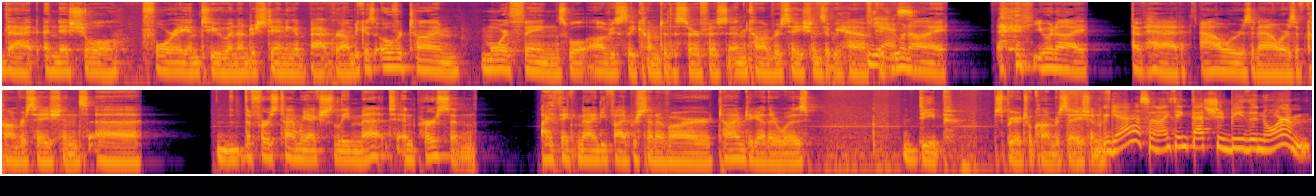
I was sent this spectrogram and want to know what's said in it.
that initial foray into an understanding of background because over time more things will obviously come to the surface in conversations that we have yes. you and i you and i have had hours and hours of conversations uh, the first time we actually met in person I think 95% of our time together was deep spiritual conversation. Yes, and I think that should be the norm.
